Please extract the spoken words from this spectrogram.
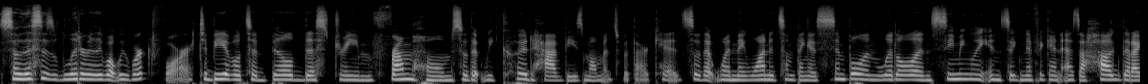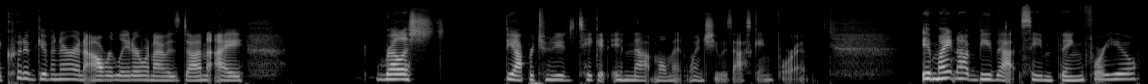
So this is literally what we worked for, to be able to build this dream from home so that we could have these moments with our kids, so that when they wanted something as simple and little and seemingly insignificant as a hug that I could have given her an hour later when I was done, I relished the opportunity to take it in that moment when she was asking for it. It might not be that same thing for you,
